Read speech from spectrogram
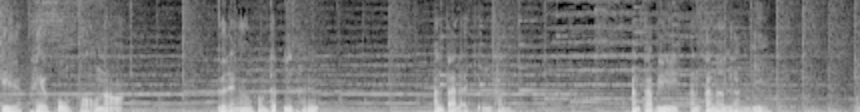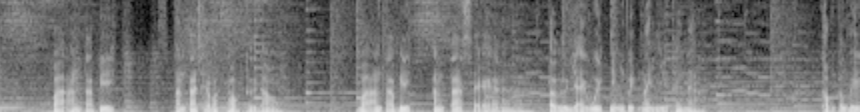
kia, theo khuôn khổ nọ. Người đàn ông không thích như thế. Anh ta đã trưởng thành. Anh ta biết anh ta nên làm gì. Và anh ta biết anh ta sẽ bắt đầu từ đâu. Và anh ta biết anh ta sẽ tự giải quyết những việc này như thế nào. Không cần biết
